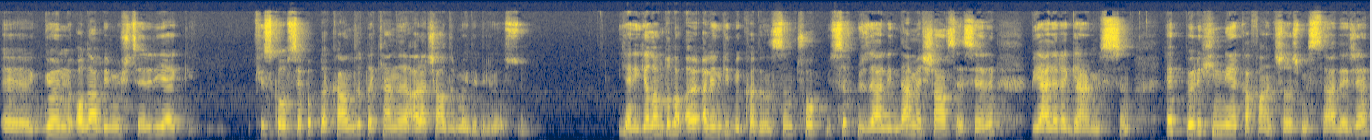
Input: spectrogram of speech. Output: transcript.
e, gönlü olan bir müşteriye fiskos yapıp da kandırıp da kendine araç aldırmayı da biliyorsun. Yani yalan dolan al- alengir bir kadınsın. Çok sırf güzelliğinden ve şans eseri bir yerlere gelmişsin. Hep böyle hinliye kafan çalışmış sadece.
